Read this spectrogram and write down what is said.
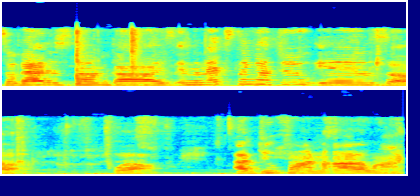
So that is done, guys. And the next thing I do is, uh, well, I do find my eyeliner.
